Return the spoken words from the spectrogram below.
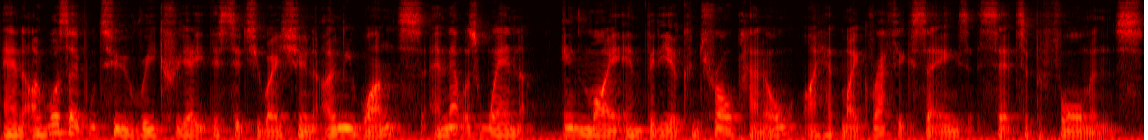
and I was able to recreate this situation only once and that was when in my NVIDIA control panel I had my graphics settings set to performance.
